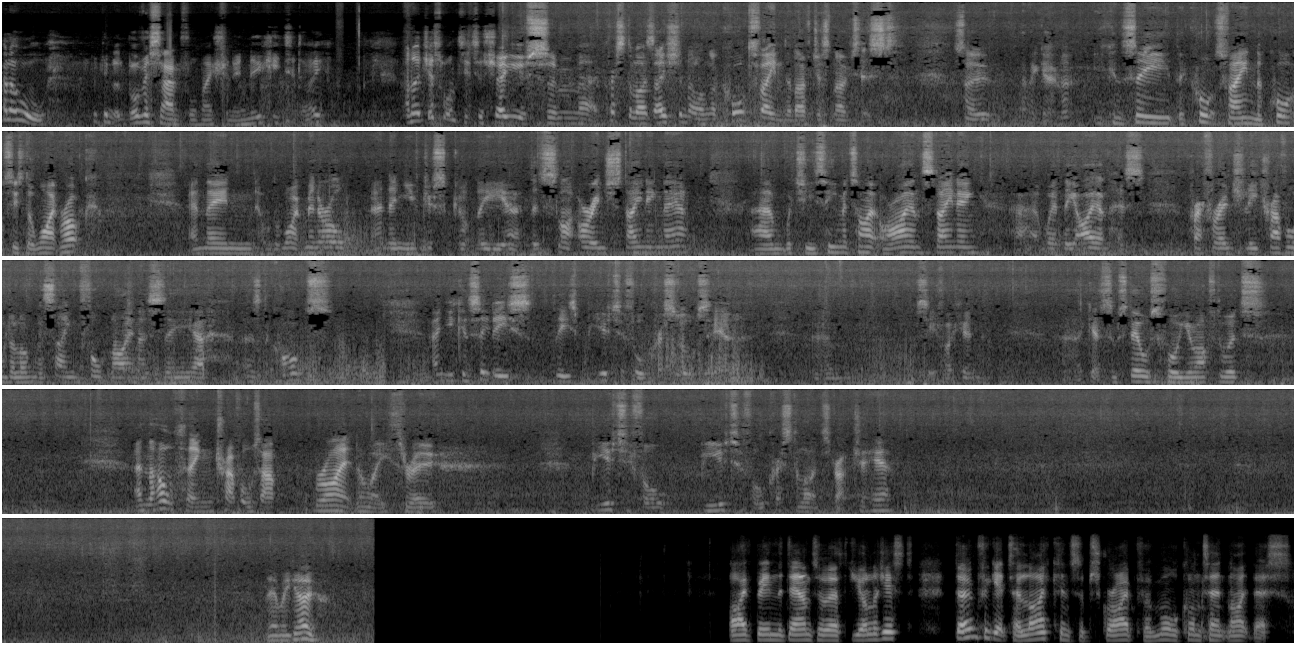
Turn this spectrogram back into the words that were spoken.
Hello, looking at the Bovisand Formation in Newquay today. And I just wanted to show you some uh, crystallisation along a quartz vein that I've just noticed. So there we go, look, you can see the quartz vein, the quartz is the white rock and then or the white mineral and then you've just got the, uh, the slight orange staining there um, which is hematite or iron staining uh, where the iron has preferentially travelled along the same fault line as the uh, as the quartz and you can see these these beautiful crystals here. Um, see if I can uh, get some stills for you afterwards. And the whole thing travels up right the way through. Beautiful beautiful crystalline structure here there we go I've been the Down to Earth Geologist. Don't forget to like and subscribe for more content like this.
